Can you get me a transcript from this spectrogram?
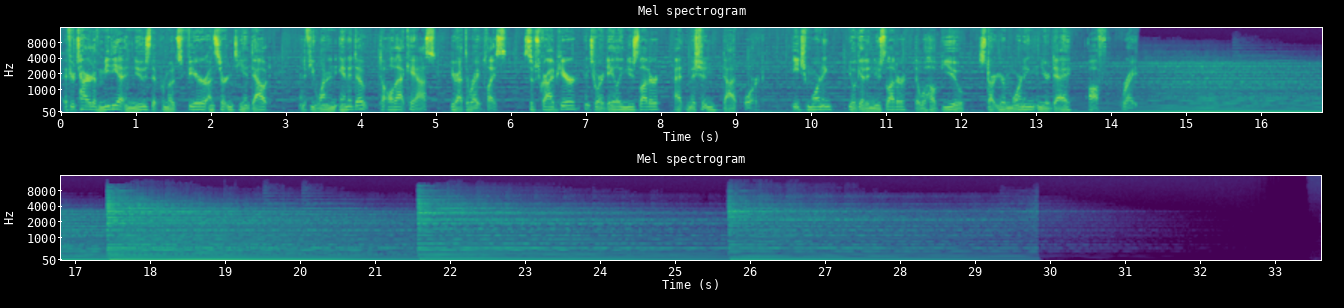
If you're tired of media and news that promotes fear, uncertainty, and doubt, and if you want an antidote to all that chaos, you're at the right place. Subscribe here and to our daily newsletter at mission.org. Each morning, you'll get a newsletter that will help you start your morning and your day off right.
